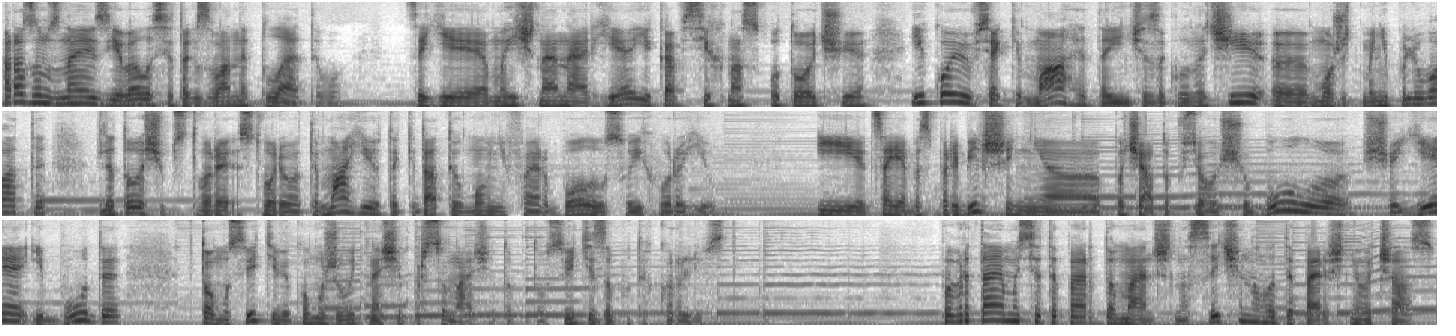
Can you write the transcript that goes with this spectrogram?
а разом з нею з'явилося так зване плетиво. Це є магічна енергія, яка всіх нас оточує, і якою всякі маги та інші заклиначі е, можуть маніпулювати для того, щоб створи, створювати магію та кидати умовні фаєрболи у своїх ворогів. І це є без перебільшення початок всього, що було, що є і буде в тому світі, в якому живуть наші персонажі, тобто у світі забутих королівств. Повертаємося тепер до менш насиченого теперішнього часу.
